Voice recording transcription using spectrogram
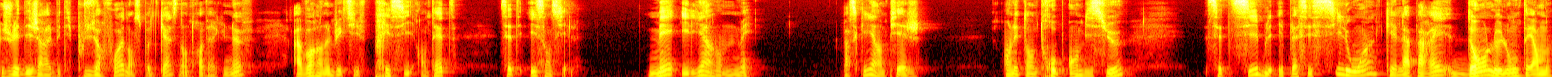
Je l'ai déjà répété plusieurs fois dans ce podcast, dans 3,9, avoir un objectif précis en tête, c'est essentiel. Mais il y a un mais. Parce qu'il y a un piège. En étant trop ambitieux, cette cible est placée si loin qu'elle apparaît dans le long terme.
